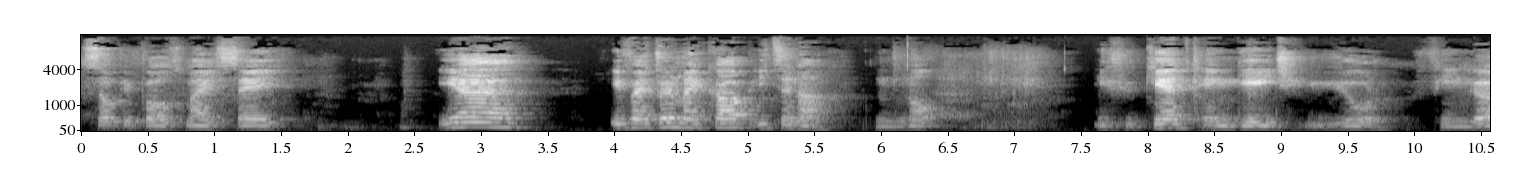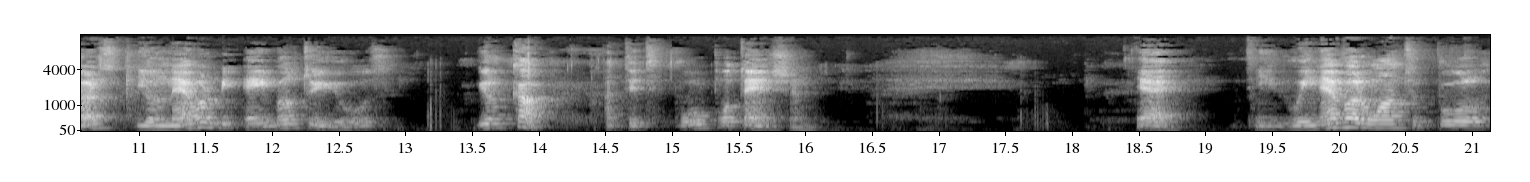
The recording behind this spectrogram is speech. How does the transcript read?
Some people might say, yeah, if I turn my cup, it's enough. No. If you can't engage your fingers, you'll never be able to use your cup at its full potential. Yeah, we never want to pull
